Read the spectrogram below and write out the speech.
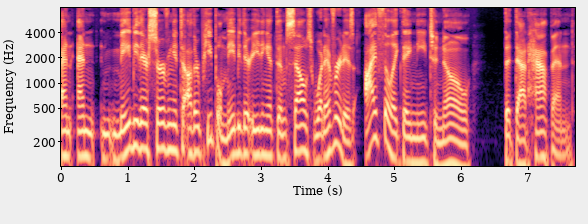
And and maybe they're serving it to other people. Maybe they're eating it themselves. Whatever it is, I feel like they need to know that that happened,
